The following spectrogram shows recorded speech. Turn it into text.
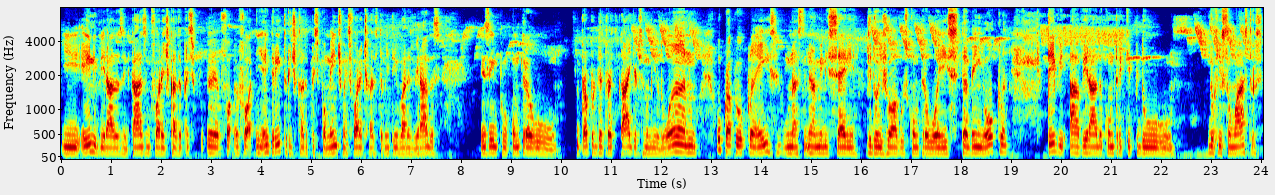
E N viradas em casa, em fora de casa, é, for, entre dentro de casa principalmente, mas fora de casa também tem várias viradas. Exemplo contra o o próprio Detroit Tigers no meio do ano, o próprio Oakland A's na, na minissérie de dois jogos contra o A's também em Oakland, teve a virada contra a equipe do, do Houston Astros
